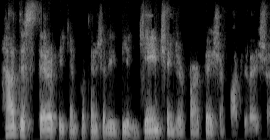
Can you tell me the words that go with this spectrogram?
how this therapy can potentially be a game changer for our patient population.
